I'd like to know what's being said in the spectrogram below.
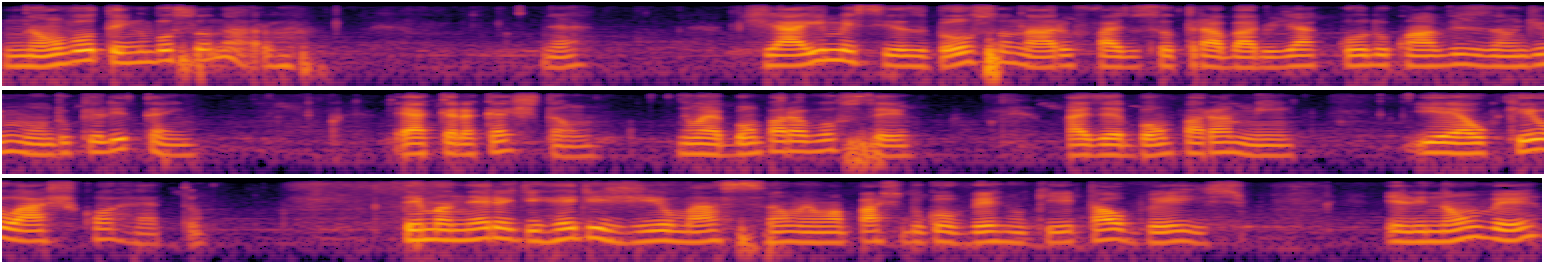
não votei no Bolsonaro, né? Jair Messias Bolsonaro faz o seu trabalho de acordo com a visão de mundo que ele tem. É aquela questão, não é bom para você, mas é bom para mim, e é o que eu acho correto. Tem maneira de redigir uma ação em uma parte do governo que talvez ele não vê,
